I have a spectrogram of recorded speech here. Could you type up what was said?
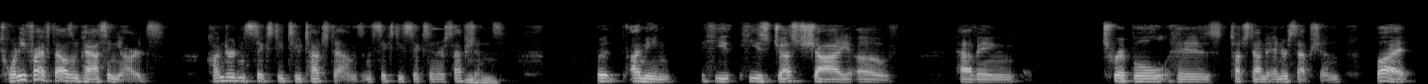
25,000 passing yards, 162 touchdowns and 66 interceptions. Mm-hmm. But I mean, he he's just shy of having triple his touchdown to interception, but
